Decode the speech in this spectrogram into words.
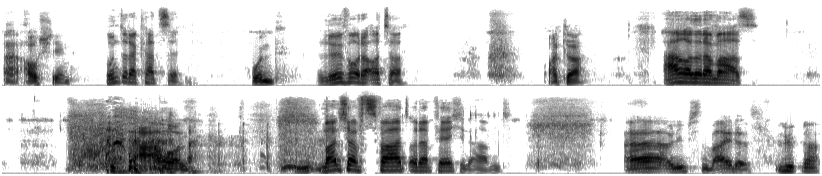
Äh, aufstehen. Hund oder Katze? Hund. Löwe oder Otter? Otter. Aaron oder Mars? Aaron. Mannschaftsfahrt oder Pärchenabend? Äh, am liebsten beides. Lügner.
